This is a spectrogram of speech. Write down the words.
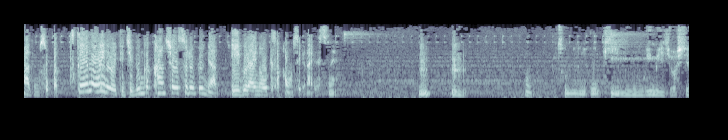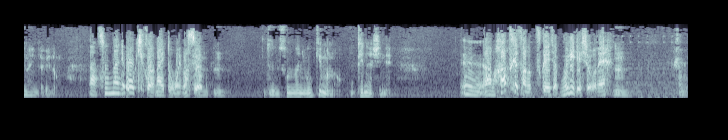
まあでもそっか、机の上に置いて自分が鑑賞する分にはいいぐらいの大きさかもしれないですね。うん？うん。うんそんなに大きいものをイメージはしてないんだけど。あそんなに大きくはないと思いますよ。うん。でそんなに大きいものは置けないしね。うん、あの、スケさんの机じゃ無理でしょうね。うん。多分。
